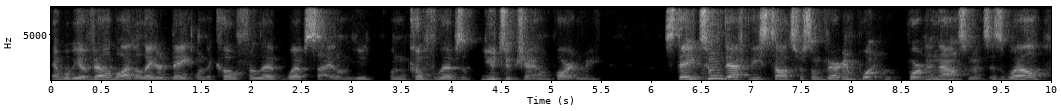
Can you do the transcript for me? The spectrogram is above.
and will be available at a later date on the Code4Lib website, on, the- on Code4Lib's YouTube channel, pardon me. Stay tuned after these talks for some very important, important announcements, as well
